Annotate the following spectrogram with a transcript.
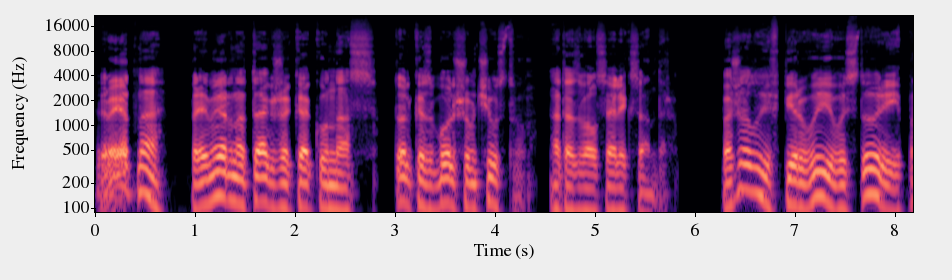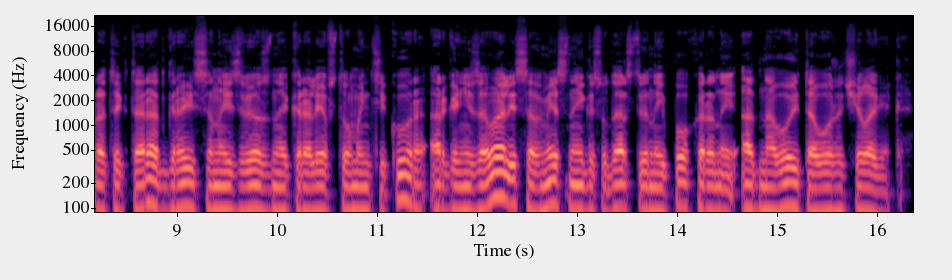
«Вероятно, примерно так же, как у нас, только с большим чувством», — отозвался Александр. Пожалуй, впервые в истории протекторат Грейсона и Звездное королевство Мантикора организовали совместные государственные похороны одного и того же человека.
